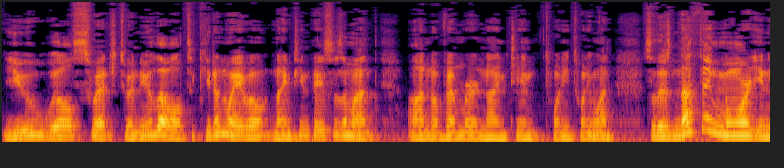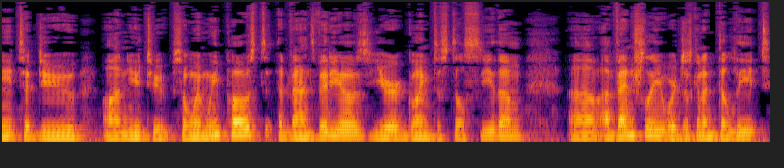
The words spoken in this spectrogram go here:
You will switch to a new level, Taquito Nuevo, 19 pesos a month on November 19th, 2021. So there's nothing more you need to do on YouTube. So when we post advanced videos, you're going to still see them. Uh, eventually, we're just going to delete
